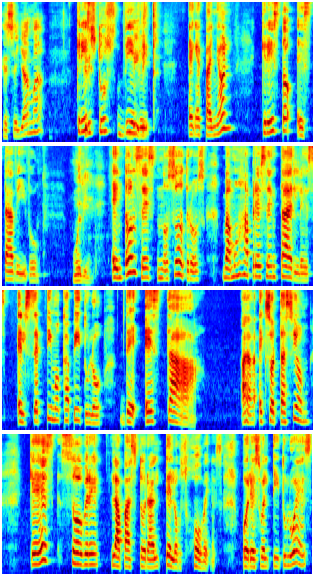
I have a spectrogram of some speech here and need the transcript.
que se llama Christus vivit. En español, Cristo está vivo. Muy bien. Entonces nosotros vamos a presentarles el séptimo capítulo de esta uh, exhortación que es sobre la pastoral de los jóvenes. Por eso el título es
